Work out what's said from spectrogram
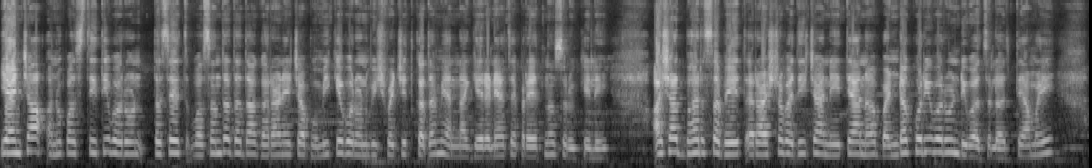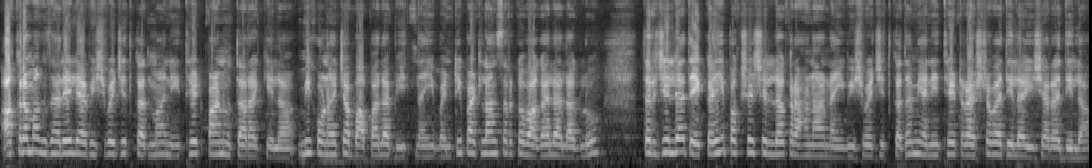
यांच्या अनुपस्थितीवरून तसेच वसंतदादा घराण्याच्या भूमिकेवरून विश्वजित कदम यांना घेरण्याचे प्रयत्न सुरू केले. अशात भर सभेत राष्ट्रवादीच्या नेत्यानं बंडखोरीवरून डिवचलं. त्यामुळे आक्रमक झालेल्या विश्वजित कदमांनी थेट पाण उतारा केला. मी कोणाच्या बापाला भीत नाही. बंटी पाटलांसारखं वागायला लागलो तर जिल्ह्यात एकही पक्ष शिल्लक राहणार नाही. विश्वजित कदम यांनी थेट राष्ट्रवादीला इशारा दिला.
